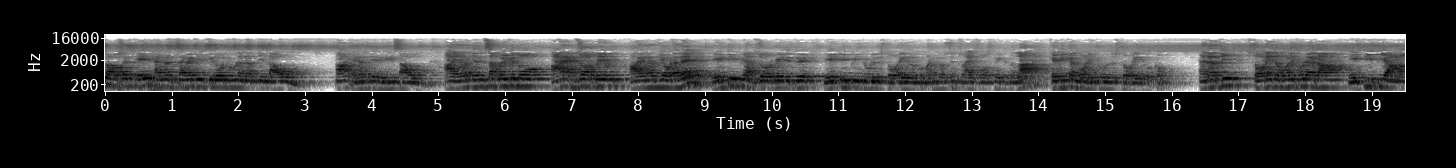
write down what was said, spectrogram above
thousand eight hundred seventy kilojoule energy ഉണ്ടാവും. ആ എനർജി റിലീസ് ആവും. ആ എനർജി എന്ത് സംഭവിക്കുന്നു? ആര് അബ്സോർബ് ചെയ്യും. ആ എനർജി ഉടനെ എ ടി പി അബ്സോർബ് ചെയ്തിട്ട് എ ടി പിന്റെ ഉള്ളിൽ സ്റ്റോർ ചെയ്ത് വെക്കും. അഡിനോസിൻ ട്രൈഫോസ്ഫേറ്റ് എന്നുള്ള കെമിക്കൽ മോളിക്യൂളിൽ സ്റ്റോർ ചെയ്ത് വെക്കും. എനർജി സ്റ്റോർ ചെയ്യുന്ന മോളിക്യൂൾ ഏതാ? എ ടി പി ആണ്.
